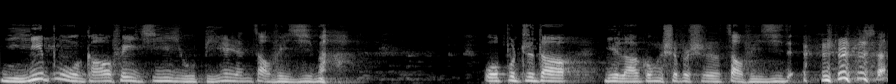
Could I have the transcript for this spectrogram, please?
你不搞飞机，有别人造飞机吗？我不知道你老公是不是造飞机的，是不是？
